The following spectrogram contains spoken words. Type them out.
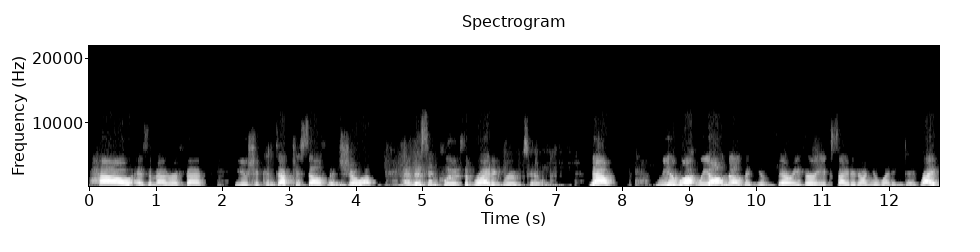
how, as a matter of fact, you should conduct yourself and show up. And this includes the bride and groom too. Now, you we all know that you're very, very excited on your wedding day, right?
